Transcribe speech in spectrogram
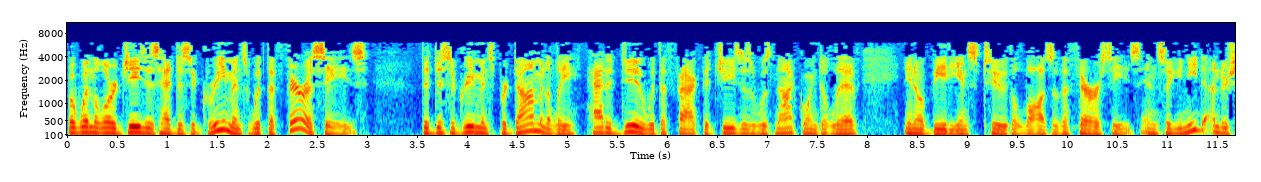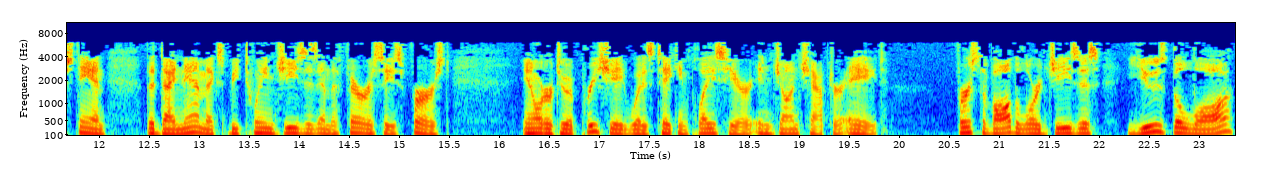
But when the Lord Jesus had disagreements with the Pharisees, the disagreements predominantly had to do with the fact that Jesus was not going to live in obedience to the laws of the Pharisees. And so you need to understand the dynamics between Jesus and the Pharisees first in order to appreciate what is taking place here in John chapter 8. First of all, the Lord Jesus used the law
